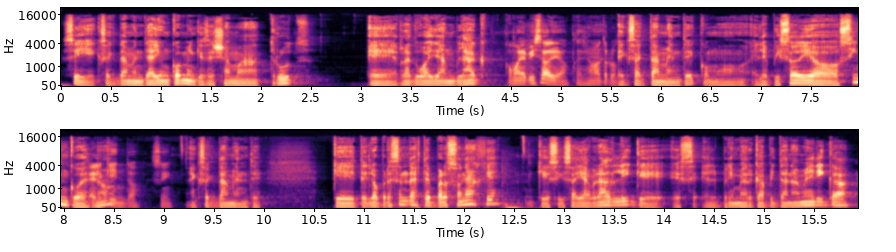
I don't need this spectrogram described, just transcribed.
Sí, exactamente. Hay un cómic que se llama Truth, eh, Red, White and Black. Como el episodio, que se llama Truth. Exactamente, como el episodio 5 es, El ¿no? quinto, sí. Exactamente. Que te lo presenta este personaje, que es Isaiah Bradley, que es el primer Capitán América,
